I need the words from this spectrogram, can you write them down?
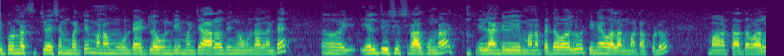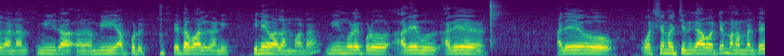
ఇప్పుడున్న సిచ్యువేషన్ బట్టి మనము డైట్లో ఉండి మంచి ఆరోగ్యంగా ఉండాలంటే హెల్త్ ఇష్యూస్ రాకుండా ఇలాంటివి మన పెద్దవాళ్ళు తినేవాళ్ళు అనమాట అప్పుడు. మా తాత వాళ్ళు కానీ మీ తా- మీ అప్పుడు పెద్దవాళ్ళు కానీ తినేవాళ్ళు అనమాట మేము కూడా ఇప్పుడు అదే అదే అదే వర్షన్ వచ్చింది కాబట్టి మనం అయితే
